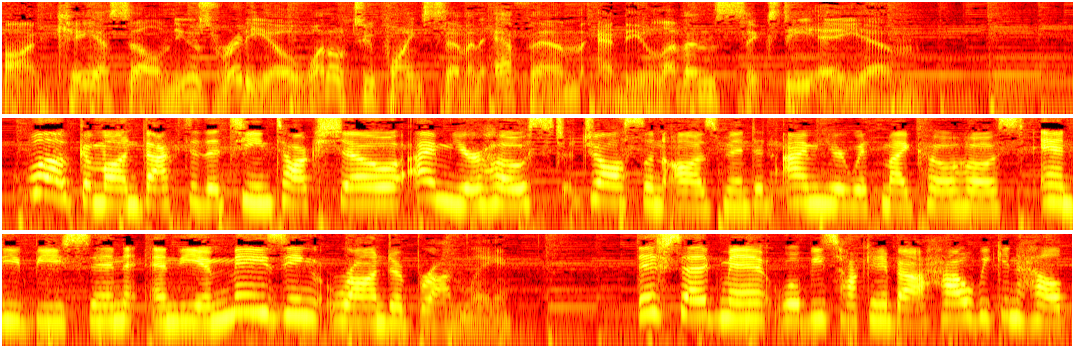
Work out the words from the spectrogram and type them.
on KSL News Radio 102.7 FM and 1160 AM. Welcome on back to the Teen Talk Show. I'm your host, Jocelyn Osmond, and I'm here with my co host, Andy Beeson, and the amazing Rhonda Bromley. This segment, we'll be talking about how we can help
